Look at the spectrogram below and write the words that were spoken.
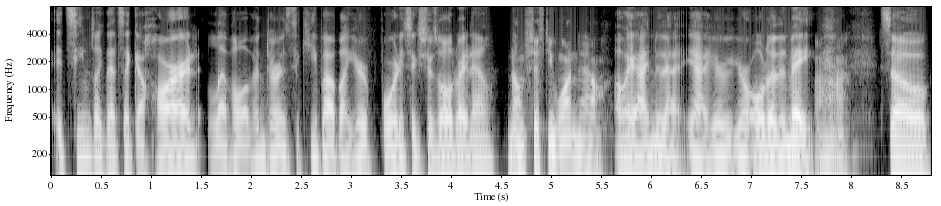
it seems like that's like a hard level of endurance to keep up. Like you're 46 years old right now. No, I'm 51 now. Oh yeah, I knew that. Yeah, you're you're older than me. Uh-huh. So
